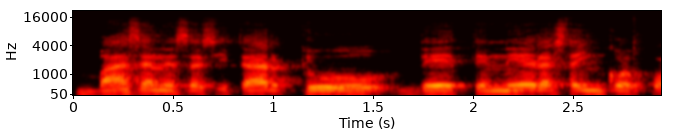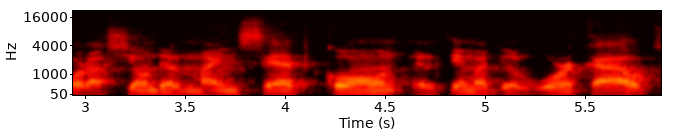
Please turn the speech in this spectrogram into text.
vas a necesitar tú de tener esta incorporación del mindset con el tema del workout,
